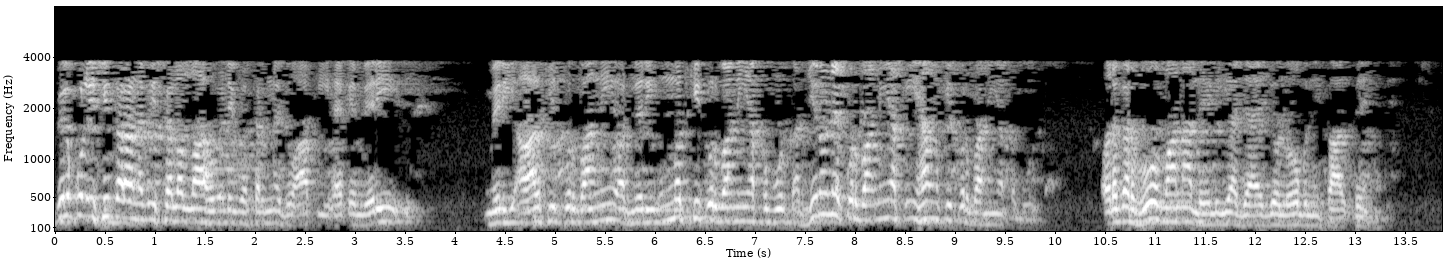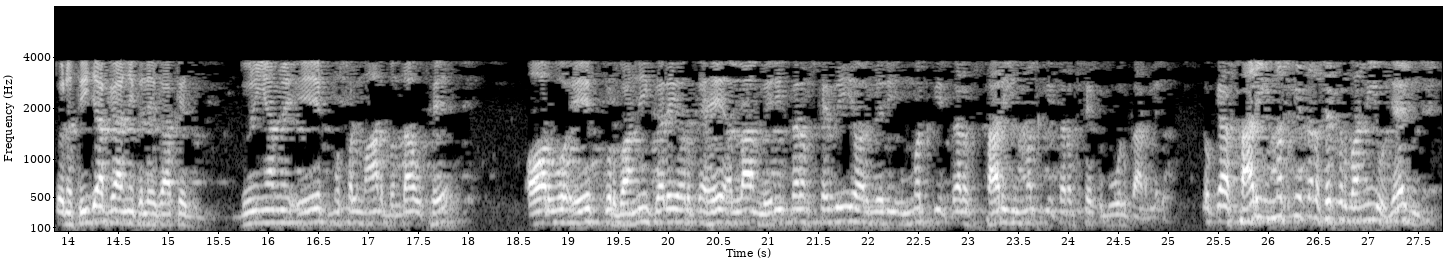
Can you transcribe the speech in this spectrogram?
بالکل اسی طرح نبی صلی اللہ علیہ وسلم نے دعا کی ہے کہ میری میری آل کی قربانی اور میری امت کی قربانیاں قبول کر۔ جنہوں نے قربانیاں کی ہیں، ان کی قربانیاں قبول کر۔ اور اگر وہ معنی لے لیا جائے جو لوگ نکالتے ہیں، تو نتیجہ کیا نکلے گا کہ دنیا میں ایک مسلمان بندہ اٹھے اور وہ ایک قربانی کرے اور کہے، اللہ میری طرف سے بھی اور میری امت کی طرف، ساری امت کی طرف سے قبول کر لے۔ تو کیا ساری امت کی طرف سے قربانی ہو جائے گی؟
